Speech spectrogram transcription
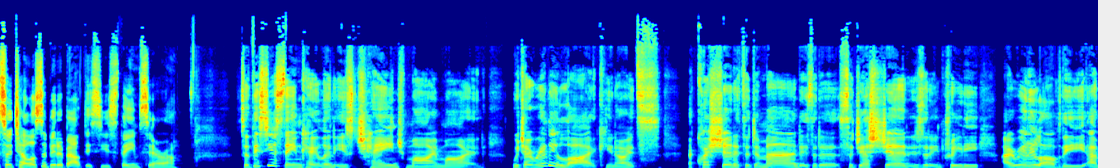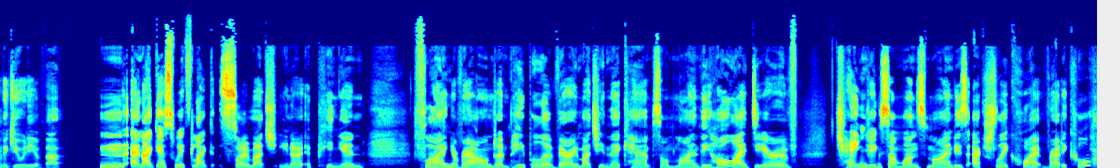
So tell us a bit about this year's theme, Sarah. So this year's theme, Caitlin, is Change My Mind, which I really like. You know, it's a question, it's a demand, is it a suggestion, is it an entreaty? I really love the ambiguity of that. Mm, and I guess with like so much, you know, opinion flying around and people are very much in their camps online, the whole idea of changing someone's mind is actually quite radical.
